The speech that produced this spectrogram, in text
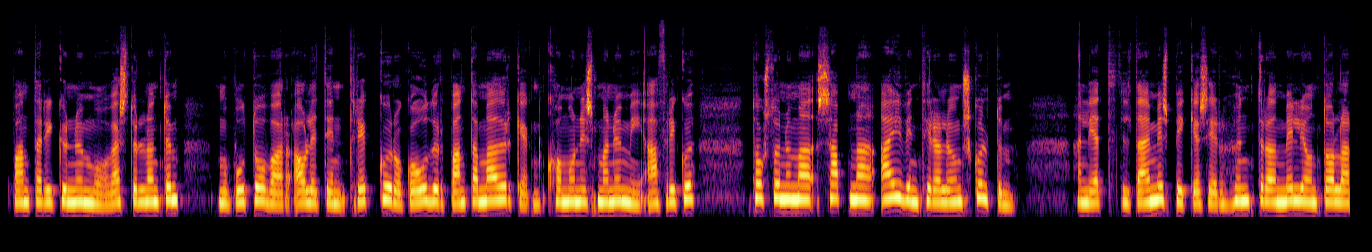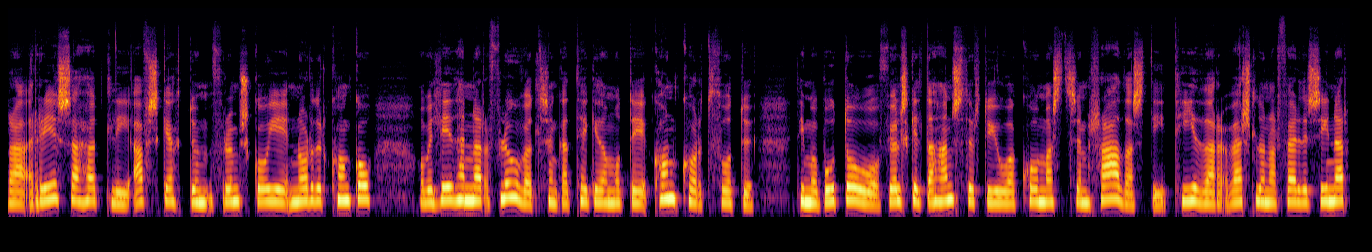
bandaríkunum og vesturlöndum, Mobuto var áletinn tryggur og góður bandamaður gegn kommunismannum í Afriku, tókst honum að sapna ævintýralegum skuldum. Hann létt til dæmis byggja sér 100 miljón dollara risahöll í afskektum frumskói Norður Kongo og við hlið hennar flugvöll sem gætt tekið á móti Concord þótu. Þíma Bútó og fjölskylda hans þurftu jú að komast sem hraðast í tíðar verslunarferðir sínar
